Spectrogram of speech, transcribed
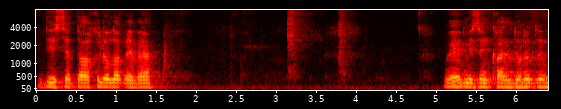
İndi isə daxil olaq evə. Bu evimizin koridorudur.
